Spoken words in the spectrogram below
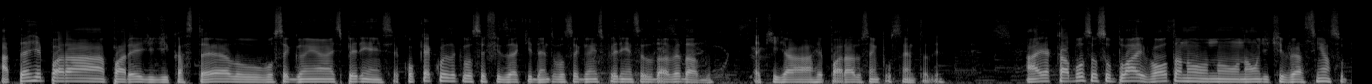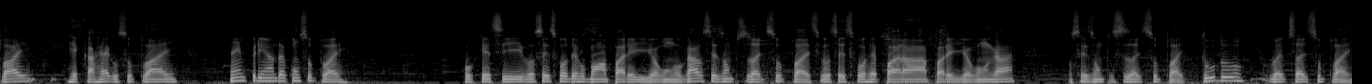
Até reparar a parede de castelo, você ganha experiência. Qualquer coisa que você fizer aqui dentro, você ganha experiência do WW. É que já repararam 100% ali. Aí acabou seu supply, volta no, no onde tiver assim a supply, recarrega o supply. Sempre anda com supply. Porque se vocês for derrubar uma parede de algum lugar, vocês vão precisar de supply. Se vocês for reparar a parede de algum lugar, vocês vão precisar de supply. Tudo vai precisar de supply.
